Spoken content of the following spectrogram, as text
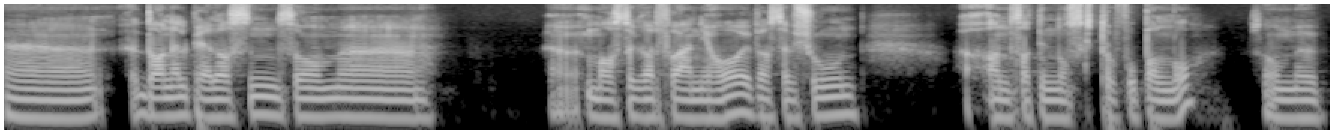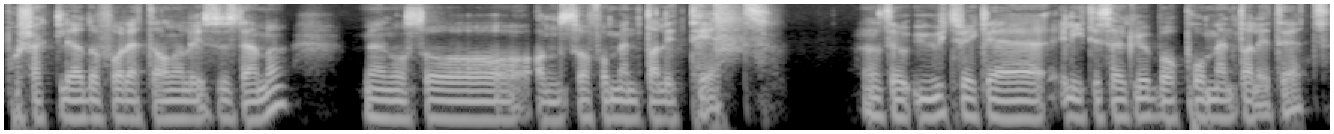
Eh, Daniel Pedersen som eh, mastergrad fra NIH i persepsjon, ansatt i norsk toppfotball nå, som prosjektleder for dette analysesystemet, men også ansvar for mentalitet. Til å utvikle eliteserieklubber på mentalitet.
